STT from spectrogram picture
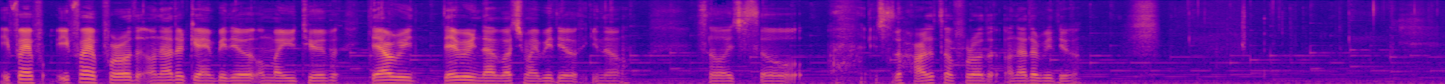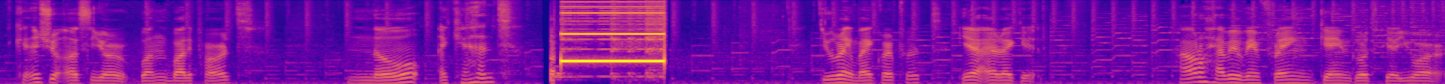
if I if I upload another game video on my YouTube, they will they will not watch my video. You know, so it's so it's so hard to upload another video. Can you show us your one body part? No, I can't. Do you like Minecraft? Yeah, I like it. How long have you been playing game Growtopia? You are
